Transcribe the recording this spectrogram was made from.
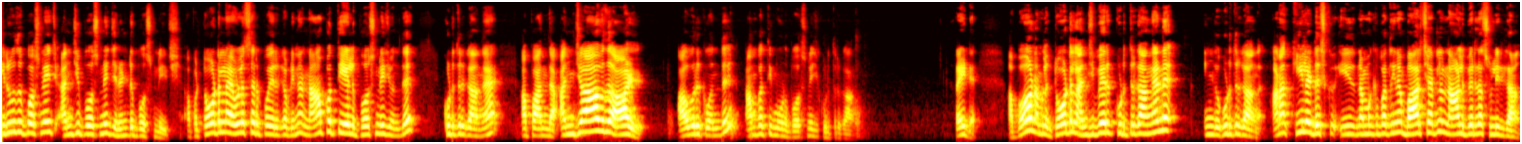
இருபது பர்சன்டேஜ் அஞ்சு பர்சன்டேஜ் ரெண்டு பர்சன்டேஜ் அப்போ டோட்டலாக எவ்வளோ சார் போயிருக்கு அப்படின்னா நாற்பத்தி ஏழு பர்சன்டேஜ் வந்து கொடுத்துருக்காங்க. அப்போ அந்த அஞ்சாவது ஆள் அவருக்கு வந்து ஐம்பத்தி மூணு பர்சன்டேஜ் கொடுத்துருக்காங்க. ரைட்டு அப்போது நம்மளுக்கு டோட்டல் அஞ்சு பேருக்கு கொடுத்துருக்காங்கன்னு இங்கே கொடுத்துருக்காங்க. ஆனால் கீழே டிஸ்க் இது நமக்கு பார்த்தீங்கன்னா பார் சார்ட்டில் நாலு பேர் தான் சொல்லியிருக்காங்க.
